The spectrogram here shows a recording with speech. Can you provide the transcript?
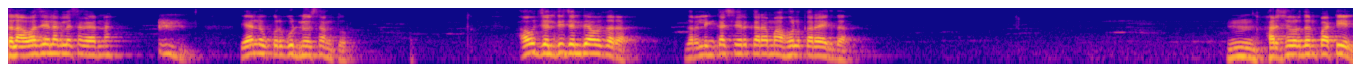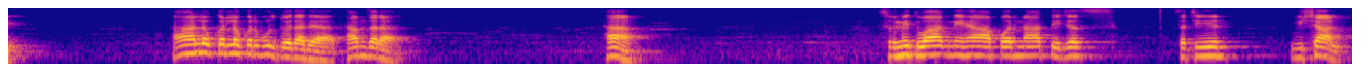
चला आवाज यायला लागला सगळ्यांना. या लवकर गुड न्यूज सांगतो. अहो जल्दी जल्दी आहो जरा. जरा लिंका शेअर करा माहोल करा एकदा. हर्षवर्धन पाटील. हां लवकर लवकर बोलतोय दाद्या. थांब जरा. हां. सुमित वाघ नेहा अपर्णा तेजस सचिन विशाल.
